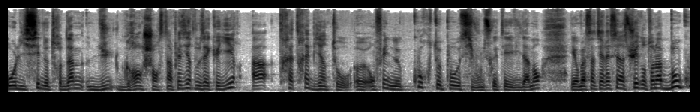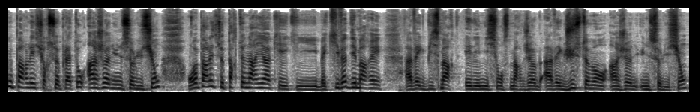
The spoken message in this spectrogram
au lycée Notre-Dame du Grand Champ. C'est un plaisir de vous accueillir à très très bientôt. Euh, on fait une courte pause, si vous le souhaitez évidemment, et on va s'intéresser à un sujet dont on a beaucoup parlé sur ce plateau, un jeune, une solution. On va parler de ce partenariat qui, bah, qui va démarrer avec Et l'émission Smart Job avec justement un jeune, une solution.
